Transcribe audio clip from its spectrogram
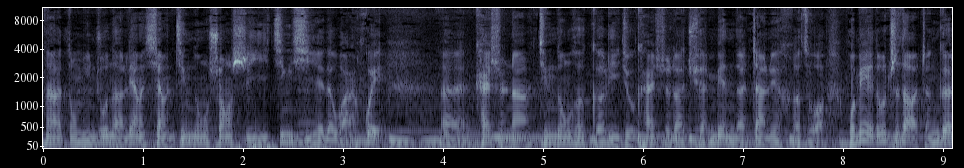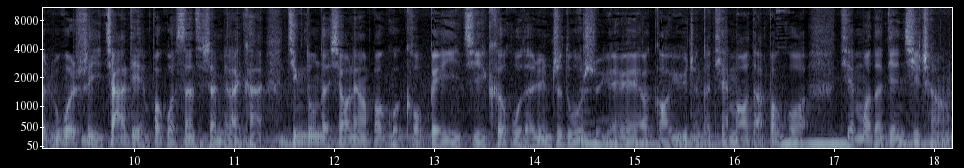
那董明珠呢亮相京东双十一惊喜夜的晚会，呃，开始呢，京东和格力就开始了全面的战略合作。我们也都知道，整个如果是以家电包括三 C 产品来看，京东的销量包括口碑以及客户的认知度是远远要高于整个天猫的，包括天猫的电器城。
